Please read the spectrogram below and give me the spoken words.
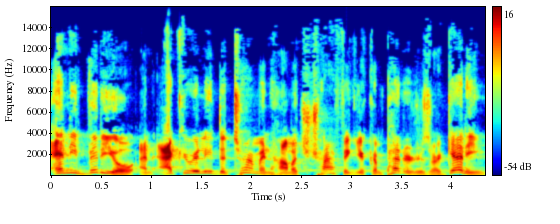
any video and accurately determine how much traffic your competitors are getting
